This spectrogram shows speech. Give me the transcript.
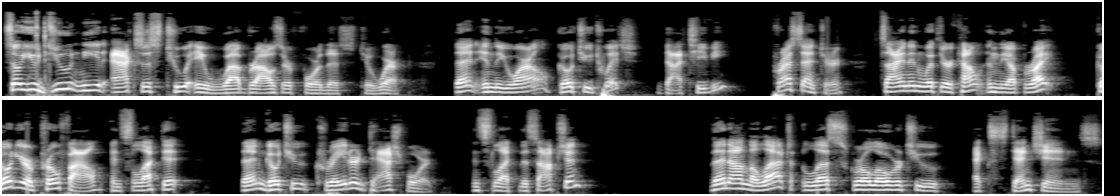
So you do need access to a web browser for this to work. Then in the URL, go to twitch.tv, press enter, sign in with your account in the upper right, go to your profile and select it, then go to creator dashboard and select this option. Then on the left, let's scroll over to extensions.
